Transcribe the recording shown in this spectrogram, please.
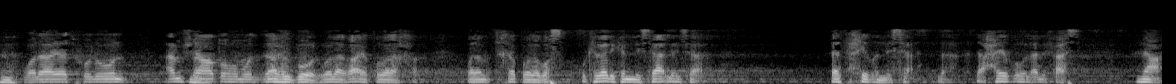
ولا يدخلون. أمشاطهم ما الذهب. في بول ولا غائط ولا خ... ولا متخط ولا بسط وكذلك النساء ليس لا تحيض النساء. لا لا حيض ولا نفاس. نعم.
